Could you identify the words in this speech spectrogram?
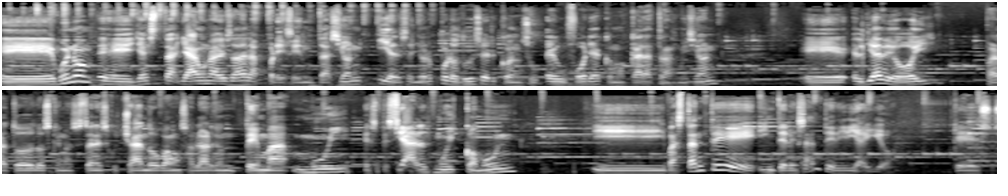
Eh, bueno, eh, ya está, ya una vez dada la presentación y el señor producer con su euforia como cada transmisión. eh, el día de hoy, para todos los que nos están escuchando, vamos a hablar de un tema muy especial, muy común y bastante interesante, diría yo, que es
